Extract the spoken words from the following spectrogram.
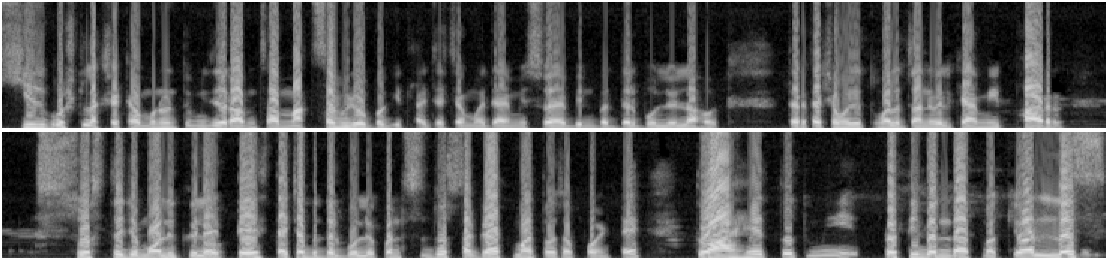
हीच गोष्ट लक्षात ठेवा म्हणून तुम्ही जर आमचा मागचा व्हिडिओ बघितला ज्याच्यामध्ये आम्ही सोयाबीन बद्दल बोललेलो आहोत तर त्याच्यामध्ये तुम्हाला जाणवेल की आम्ही फार स्वस्त जे मॉलिक्युल आहे. ते त्याच्याबद्दल बोललो. पण जो सगळ्यात महत्त्वाचा पॉइंट आहे तो आहे तो तुम्ही प्रतिबंधात्मक किंवा लस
